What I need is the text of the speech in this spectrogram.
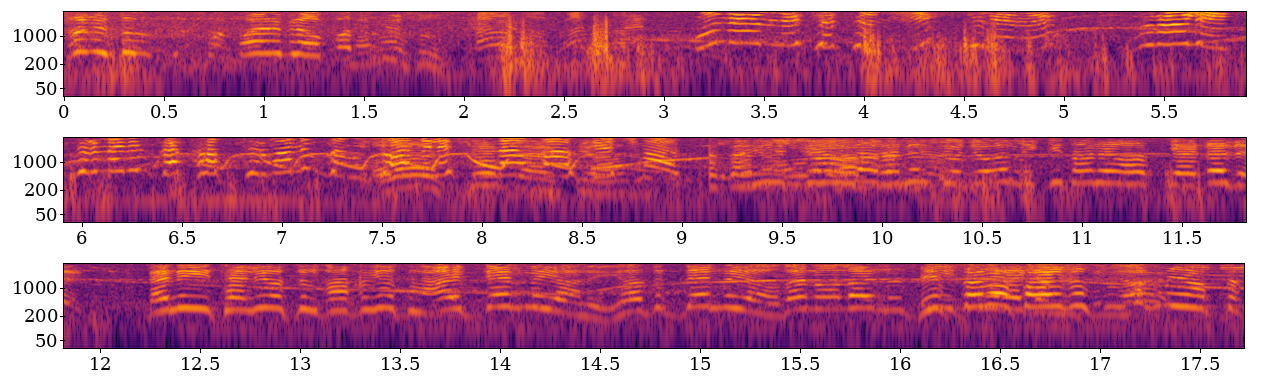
Tanıyorsun. Böyle bir daha batırıyorsunuz. Bu memleketin işçileri mücadelesinden vazgeçmez. Benim şu anda benim çocuğum iki tane askerdedir. Beni iteliyorsun, kalkıyorsun. Ayıp değil mi yani? Yazık değil mi ya? Ben onların rızkı Biz sana saygısızlık mı yaptık?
